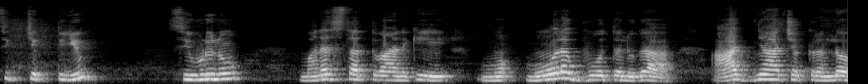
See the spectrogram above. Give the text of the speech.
శిక్చక్తియు శివుడును మనస్తత్వానికి మూ మూలభూతలుగా ఆజ్ఞాచక్రంలో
